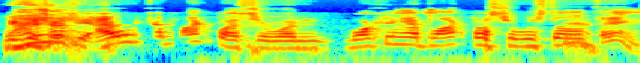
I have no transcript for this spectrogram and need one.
because Why- trust me, I worked at Blockbuster when working at Blockbuster was still a thing.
